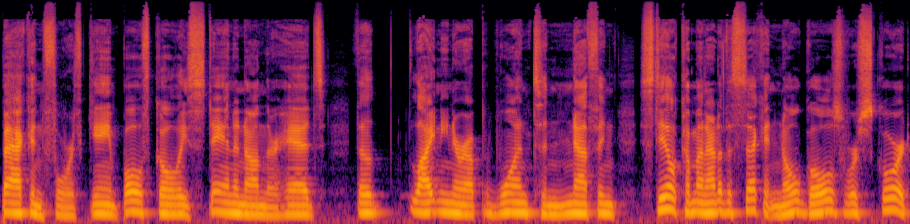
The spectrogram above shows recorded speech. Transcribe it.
back and forth game. Both goalies standing on their heads. The Lightning are up one to nothing. Still coming out of the second, no goals were scored.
